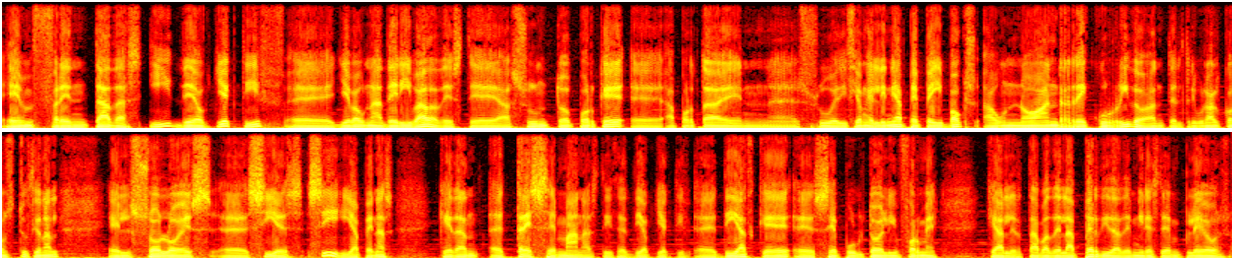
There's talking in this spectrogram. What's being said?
enfrentadas y The Objective eh, lleva una derivada de este asunto porque eh, aporta en su edición en línea PP y Vox aún no han recurrido ante el Tribunal Constitucional el solo es sí es sí y apenas quedan tres semanas dice The Objective Díaz que sepultó el informe que alertaba de la pérdida de miles de empleos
